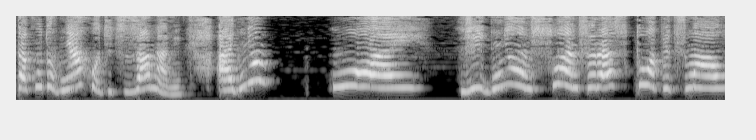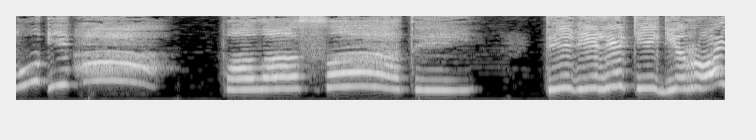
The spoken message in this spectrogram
Так удобнее охотиться за нами. А днем... Ой, ведь днем солнце растопит смолу и... Полосатый! Ты великий герой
